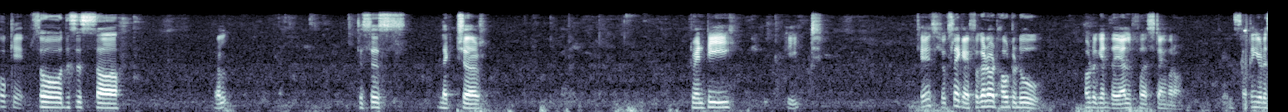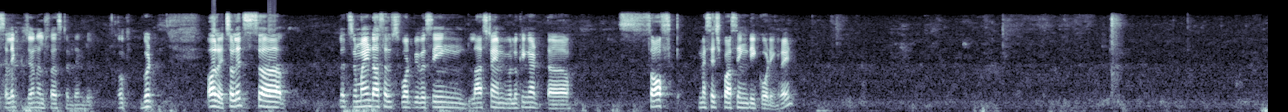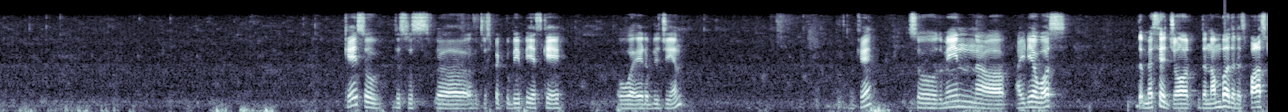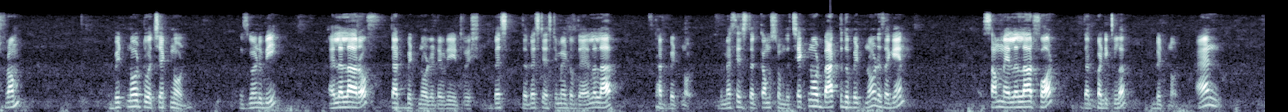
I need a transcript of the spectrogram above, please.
Okay, so this is uh, well, this is lecture 28. Okay, so looks like I figured out how to do how to get the L first time around. Okay, so I think you have to select journal first and then do. Okay, good. All right, so let's uh, let's remind ourselves what we were seeing last time. We were looking at uh, soft message passing decoding, right? Okay, so this was uh, with respect to BPSK over AWGN. Okay, so the main uh, idea was the message or the number that is passed from bit node to a check node is going to be LLR of that bit node at every iteration. Best the best estimate of the LLR that bit node. The message that comes from the check node back to the bit node is again some LLR for that particular bit node. And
